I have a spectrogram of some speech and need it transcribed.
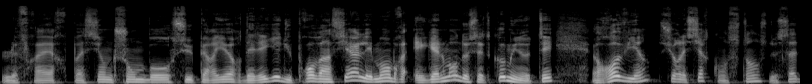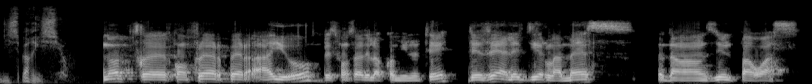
Le frère Patient Chombo, supérieur délégué du provincial et membre également de cette communauté, revient sur les circonstances de sa disparition. Notre confrère Père Ayo, responsable de la communauté, devait aller dire la messe dans une paroisse.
